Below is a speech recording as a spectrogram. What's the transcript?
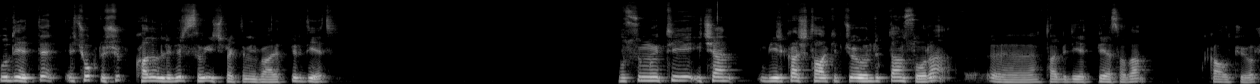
Bu diyette e, çok düşük kalorili bir sıvı içmekten ibaret bir diyet. Bu smoothie'yi içen birkaç takipçi öldükten sonra e, tabi diyet piyasadan kalkıyor.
